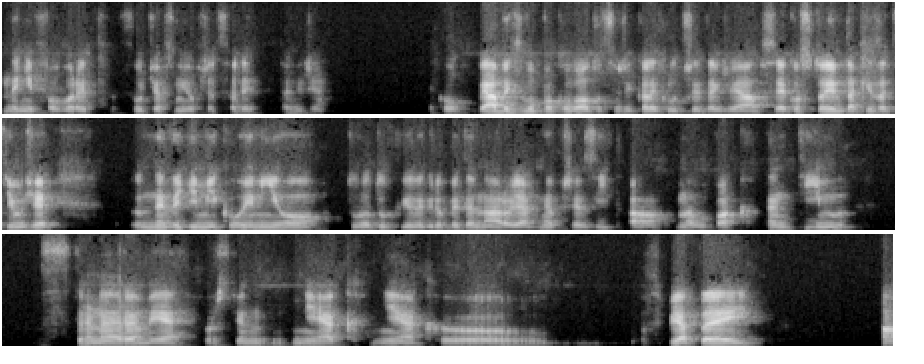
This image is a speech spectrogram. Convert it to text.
není favorit současného předsedy. Takže jako, já bych zopakoval to, co říkali kluci, takže já si jako stojím taky za tím, že nevidím nikoho jiného tuhle tu chvíli, kdo by ten jak měl převzít a naopak ten tým s trenérem je prostě nějak, nějak uh, spjatý a,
